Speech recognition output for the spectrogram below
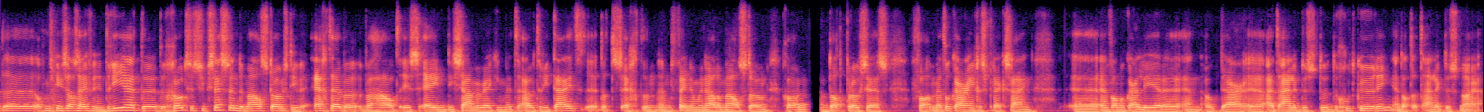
de, of misschien zelfs even in drieën. De, de grootste successen, de milestones die we echt hebben behaald, is één, die samenwerking met de autoriteit. dat is echt een, een fenomenale milestone. Gewoon dat proces van met elkaar in gesprek zijn. Uh, en van elkaar leren. En ook daar uiteindelijk dus de, de, goedkeuring. En dat uiteindelijk dus nou ja,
